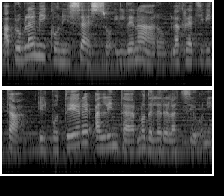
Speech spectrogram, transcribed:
ha problemi con il sesso, il denaro, la creatività, il potere all'interno delle relazioni.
